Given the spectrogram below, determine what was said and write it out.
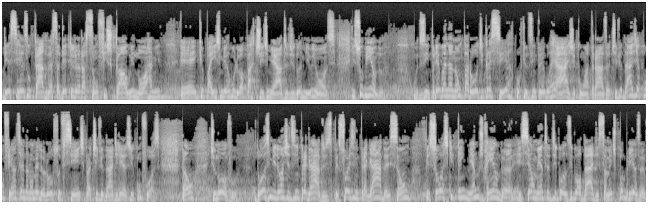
desse resultado, dessa deterioração fiscal enorme é, que o país mergulhou a partir de meados de 2011. E subindo. O desemprego ainda não parou de crescer, porque o desemprego reage com atraso à atividade e a confiança ainda não melhorou o suficiente para a atividade reagir com força. Então, de novo, 12 milhões de desempregados. Pessoas desempregadas são pessoas que têm menos renda. Esse aumento de desigualdade, esse aumento de pobreza.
